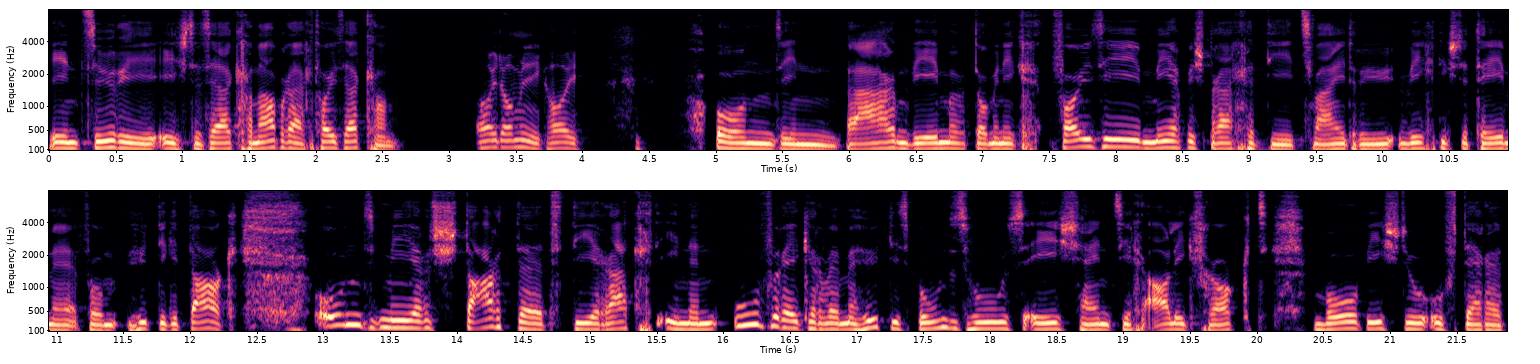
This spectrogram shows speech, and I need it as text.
in Zürich ist der Serkan Abrecht. Hoi Serkan. Hoi Dominik, hoi. Und in Bern, wie immer, Dominik Feusi. Wir besprechen die zwei, drei wichtigsten Themen vom heutigen Tag. Und wir starten direkt in einen Aufreger. Wenn man heute ins Bundeshaus ist, haben sich alle gefragt, wo bist du auf der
